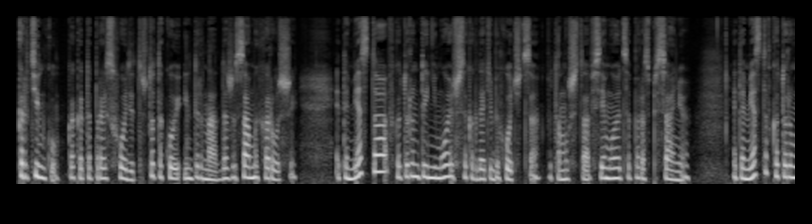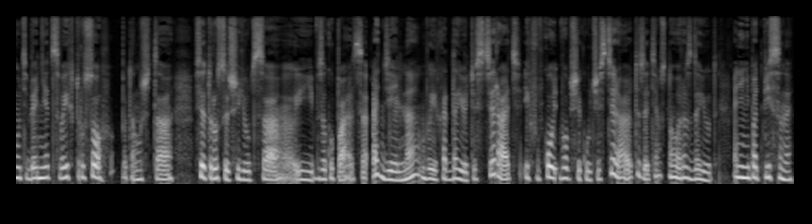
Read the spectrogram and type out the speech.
картинку, как это происходит. Что такое интернат, даже самый хороший? Это место, в котором ты не моешься, когда тебе хочется, потому что все моются по расписанию. Это место, в котором у тебя нет своих трусов, потому что все трусы шьются и закупаются отдельно. Вы их отдаете стирать, их в общей куче стирают и затем снова раздают. Они не подписаны.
